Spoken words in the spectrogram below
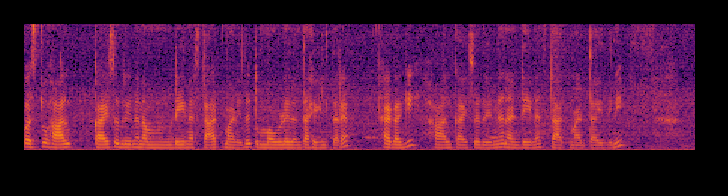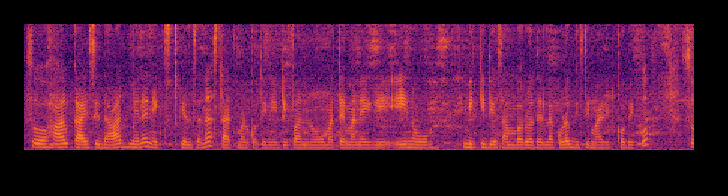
ಫಸ್ಟು ಹಾಲು ಕಾಯಿಸೋದ್ರಿಂದ ನಮ್ಮ ಡೇನ ಸ್ಟಾರ್ಟ್ ಮಾಡಿದರೆ ತುಂಬ ಒಳ್ಳೆಯದಂತ ಹೇಳ್ತಾರೆ. ಹಾಗಾಗಿ ಹಾಲು ಕಾಯಿಸೋದ್ರಿಂದ ನಾನು ಡೇನ ಸ್ಟಾರ್ಟ್ ಮಾಡ್ತಾ ಇದ್ದೀನಿ. ಸೊ, ಹಾಲು ಕಾಯಿಸಿದಾದ್ಮೇಲೆ ನೆಕ್ಸ್ಟ್ ಕೆಲಸನ ಸ್ಟಾರ್ಟ್ ಮಾಡ್ಕೋತೀನಿ. ಟಿಫನ್ನು ಮತ್ತು ಮನೆಗೆ ಏನು ಮಿಕ್ಕಿದೆಯೋ ಸಾಂಬಾರು ಅದೆಲ್ಲ ಕೂಡ ಬಿಸಿ ಮಾಡಿಟ್ಕೋಬೇಕು. ಸೊ,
